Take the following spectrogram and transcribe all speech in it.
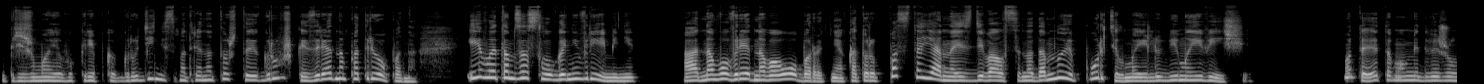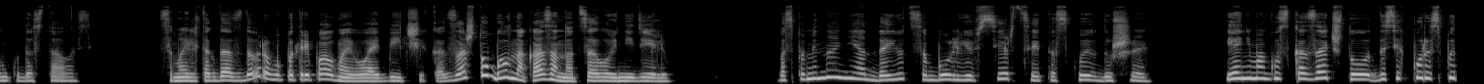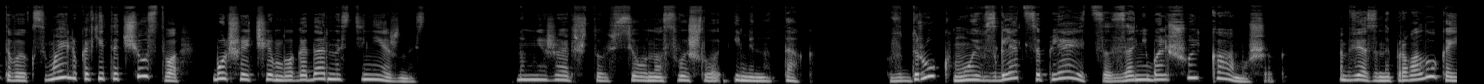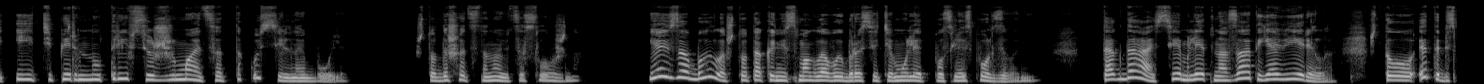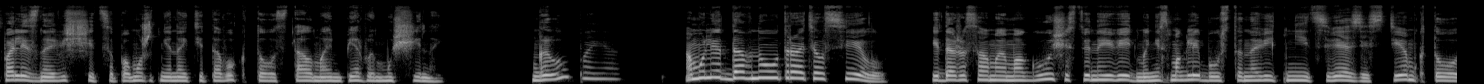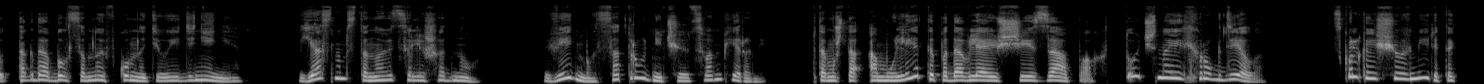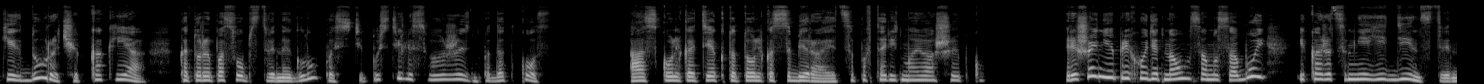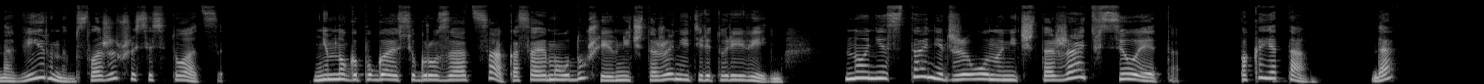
и прижимаю его крепко к груди, несмотря на то, что игрушка изрядно потрепана. И в этом заслуга не времени, а одного вредного оборотня, который постоянно издевался надо мной и портил мои любимые вещи. Вот этому медвежонку досталось. Самаэль тогда здорово потрепал моего обидчика, за что был наказан на целую неделю. Воспоминания отдаются болью в сердце и тоской в душе. Я не могу сказать, что до сих пор испытываю к Самаилю какие-то чувства, большие, чем благодарность и нежность. Но мне жаль, что все у нас вышло именно так. Вдруг мой взгляд цепляется за небольшой камушек, обвязанный проволокой, и теперь внутри все сжимается от такой сильной боли, что дышать становится сложно. Я и забыла, что так и не смогла выбросить амулет после использования. Тогда, семь лет назад, я верила, что эта бесполезная вещица поможет мне найти того, кто стал моим первым мужчиной. Глупая. Амулет давно утратил силу, и даже самые могущественные ведьмы не смогли бы установить нить связи с тем, кто тогда был со мной в комнате уединения. Ясным становится лишь одно. Ведьмы сотрудничают с вампирами, потому что амулеты, подавляющие запах, точно их рук дело. Сколько еще в мире таких дурочек, как я, которые по собственной глупости пустили свою жизнь под откос? А сколько тех, кто только собирается повторить мою ошибку? Решение приходит на ум само собой и кажется мне единственно верным в сложившейся ситуации. Немного пугаюсь угрозы отца касаемо удушья и уничтожения территории ведьм. Но не станет же он уничтожать все это, пока я там, да?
